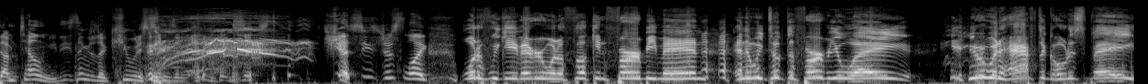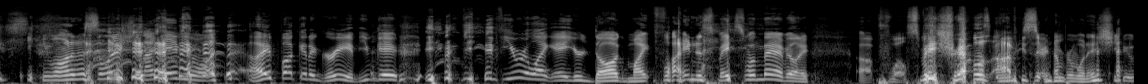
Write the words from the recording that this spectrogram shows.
I'm telling you, these things are the cutest things that have ever existed. Jesse's just like, what if we gave everyone a fucking Furby, man? And then we took the Furby away? You would have to go to space. You wanted a solution, I gave you one. I fucking agree. If you gave, if you were like, hey, your dog might fly into space one day, I'd be like, uh, well, space travel is obviously our number one issue.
